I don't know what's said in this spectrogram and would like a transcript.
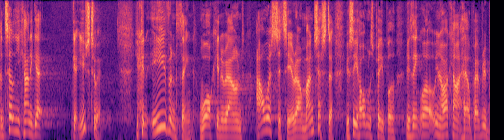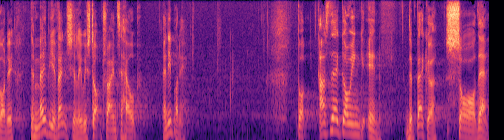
until you kind of get, get used to it. You can even think walking around our city, around Manchester, you see homeless people, you think, well, you know, I can't help everybody. And maybe eventually we stop trying to help anybody. But as they're going in, the beggar saw them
